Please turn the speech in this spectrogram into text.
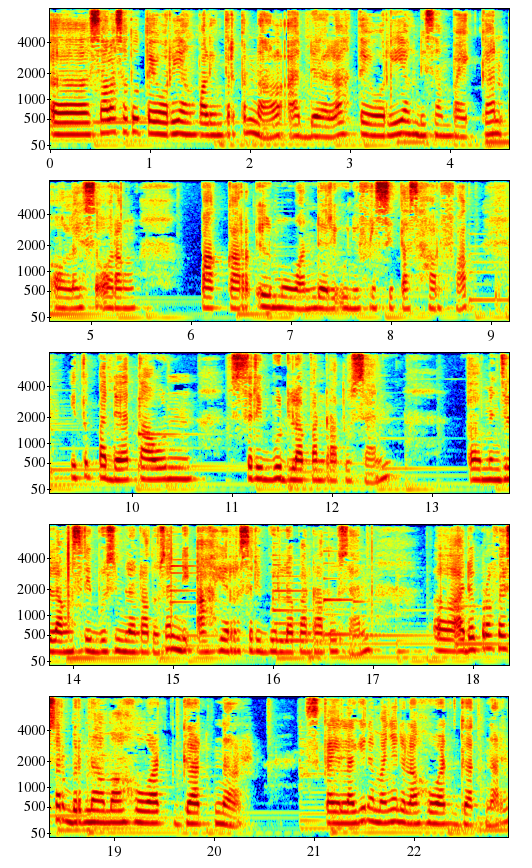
uh, salah satu teori yang paling terkenal adalah teori yang disampaikan oleh seorang pakar ilmuwan dari Universitas Harvard itu pada tahun 1800-an uh, menjelang 1900-an di akhir 1800-an uh, ada profesor bernama Howard Gardner. Sekali lagi namanya adalah Howard Gardner.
